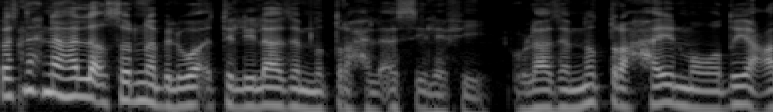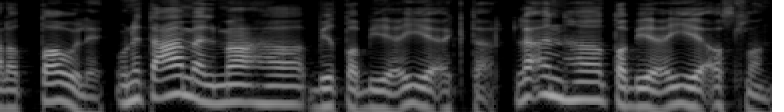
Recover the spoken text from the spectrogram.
بس نحن هلأ صرنا بالوقت اللي لازم نطرح الأسئلة فيه ولازم نطرح هاي المواضيع على الطاولة ونتعامل معها بطبيعية أكتر لأنها طبيعية أصلا.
